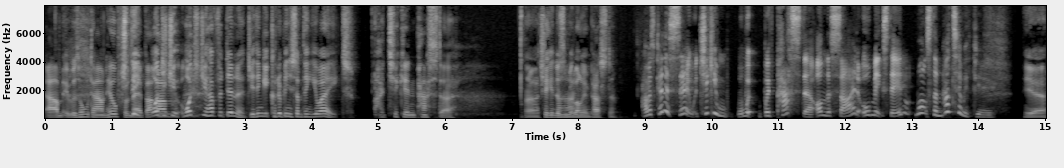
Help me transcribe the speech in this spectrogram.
Um, it was all downhill from Do you there. But what um, did you What did you have for dinner? Do you think it could have been something you ate? I had chicken pasta. Uh, chicken doesn't belong in pasta. I was going to say with chicken w- with pasta on the side, all mixed in. What's the matter with you? Yeah,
